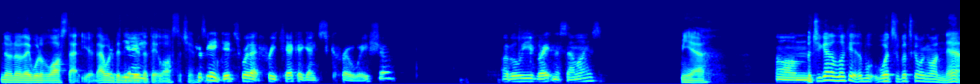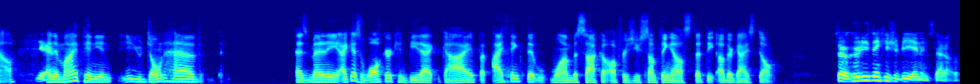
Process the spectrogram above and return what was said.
No, no, they would have lost that year. That would have been the year that they lost the Champions League. Trippier did score that free kick against Croatia, I believe, right in the semis. Yeah. Um, But you got to look at what's what's going on now. yeah, And in my opinion, you don't have as many. I guess Walker can be that guy, but I think that Wan-Bissaka offers you something else that the other guys don't. so who do you think he should be in instead of?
